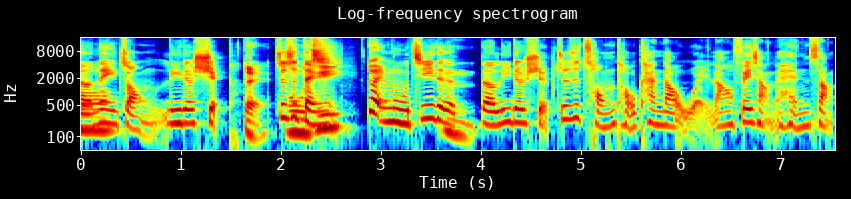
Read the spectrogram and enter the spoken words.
的那种 leadership，对，就是等于对母鸡的的 leadership，就是从头看到尾，然后非常的 hands on。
